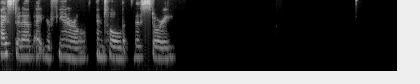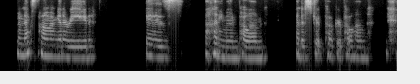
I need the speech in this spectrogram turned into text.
I stood up at your funeral and told this story. The next poem I'm going to read is a honeymoon poem and a strip poker poem.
